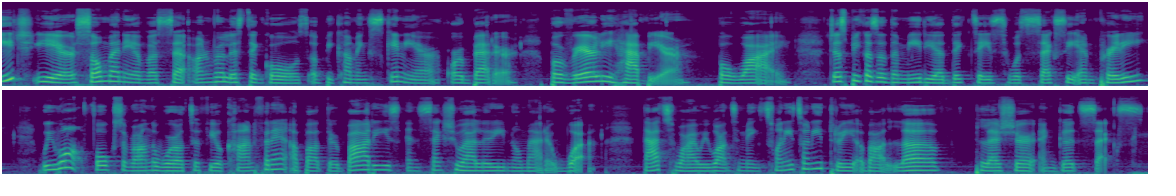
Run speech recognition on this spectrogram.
Each year, so many of us set unrealistic goals of becoming skinnier or better, but rarely happier. But why? Just because of the media dictates what's sexy and pretty? We want folks around the world to feel confident about their bodies and sexuality no matter what. That's why we want to make 2023 about love, pleasure, and good sex.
